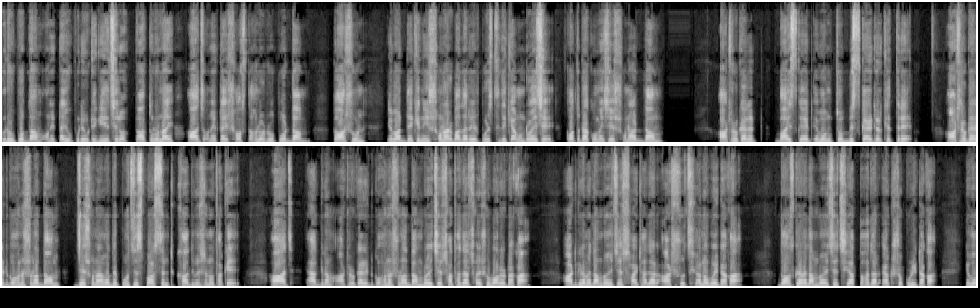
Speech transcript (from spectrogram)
রূপোর দাম অনেকটাই উপরে উঠে গিয়েছিল। তার তুলনায় আজ অনেকটাই সস্তা হলো রূপোর দাম। তো আসুন, এবার দেখে নিই সোনার বাজারের পরিস্থিতি কেমন রয়েছে, কতটা কমেছে সোনার দাম। আঠারো ক্যারেট, বাইশ ক্যারেট এবং চব্বিশ ক্যারেটের ক্ষেত্রে। আঠারো ক্যারেট গহনা সোনার দাম যে সোনার মধ্যে পঁচিশ পার্সেন্ট খাদ মেশানো থাকে, আজ এক গ্রাম আঠারো ক্যারেট গহনা সোনার দাম রয়েছে সাত হাজার ছয়শো বারো টাকা। আট গ্রামের দাম রয়েছে ষাট হাজার আটশো ছিয়ানব্বই টাকা। দশ গ্রামের দাম রয়েছে ছিয়াত্তর হাজার একশো কুড়ি টাকা এবং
